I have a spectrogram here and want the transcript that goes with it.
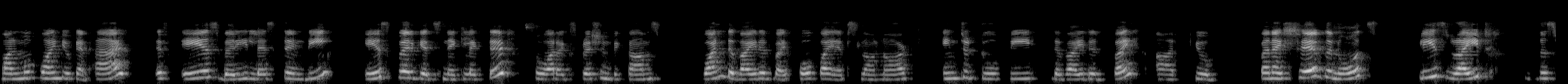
One more point you can add. If a is very less than b, a square gets neglected. So our expression becomes 1 divided by 4 pi epsilon naught into 2p divided by r cube. When I share the notes, please write this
